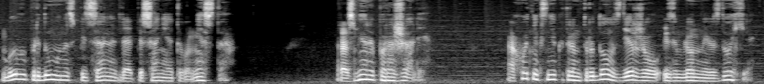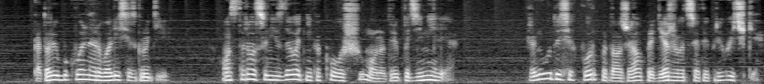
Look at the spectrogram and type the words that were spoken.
было придумано специально для описания этого места – Размеры поражали. Охотник с некоторым трудом сдерживал изумленные вздохи, которые буквально рвались из груди. Он старался не издавать никакого шума внутри подземелья. Джинву до сих пор продолжал придерживаться этой привычки.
